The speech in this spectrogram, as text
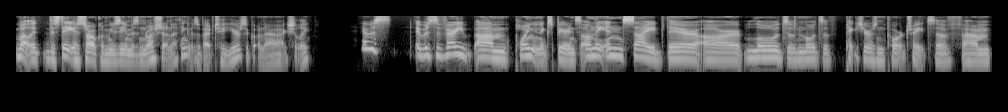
well, it, the State Historical Museum is in Russia, and I think it was about two years ago now. Actually, it was it was a very um, poignant experience. On the inside, there are loads and loads of pictures and portraits of um,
